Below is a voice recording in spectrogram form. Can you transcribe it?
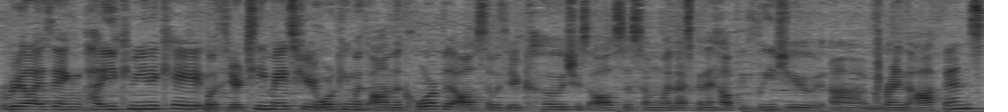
realizing how you communicate with your teammates who you're working with on the court, but also with your coach, who's also someone that's going to help you lead you um, running the offense,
